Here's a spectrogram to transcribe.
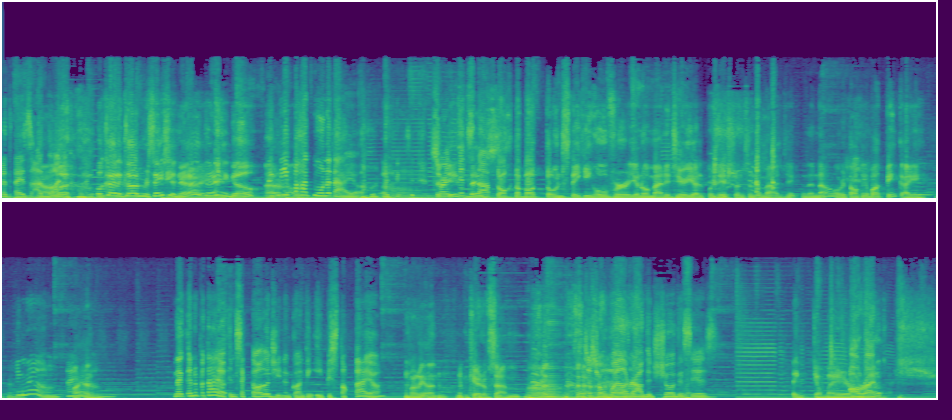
Na tayo sa adult. what, what kind of conversation? Yeah, there you go. I don't know. Nagnipahat muna tayo. Short Today's pit stop. Talked about Tones taking over, you know, managerial positions in the Magic, and then now we're talking about Pink Eye. I know. I Ayan. know. Nag ano pa tayo? Insectology. Nagkonting EP stock tayo. Oh, yan. In care of Sam. Oh. It's just a well-rounded show this is. Thank you very All right. much.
